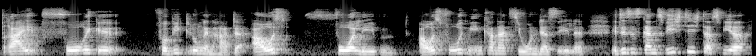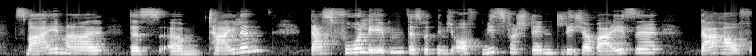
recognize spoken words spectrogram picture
drei vorige Verwicklungen hatte aus Vorleben, aus vorigen Inkarnationen der Seele. Jetzt ist es ganz wichtig, dass wir zweimal das ähm, teilen. Das Vorleben, das wird nämlich oft missverständlicherweise darauf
